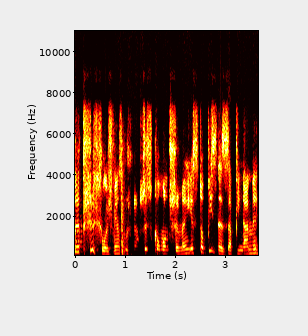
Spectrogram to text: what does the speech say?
ma przyszłość. W związku z tym wszystko łączymy. Jest to biznes. Zapinamy.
